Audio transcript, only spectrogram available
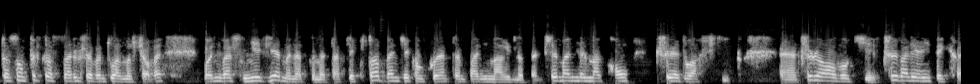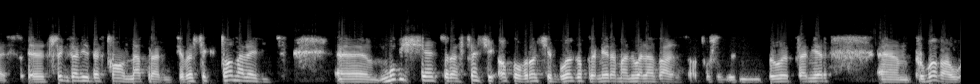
To są tylko scenariusze ewentualnościowe, ponieważ nie wiemy na tym etapie, kto będzie konkurentem pani Marine Le Pen, czy Emmanuel Macron, czy Edouard Philippe, e, czy Laurent Wauquiez, czy Valérie Pécresse, e, czy Xavier Bertrand na prawicy, wreszcie kto na lewicy. E, mówi się coraz częściej o powrocie byłego premiera Manuela Valsa. Otóż były premier próbował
